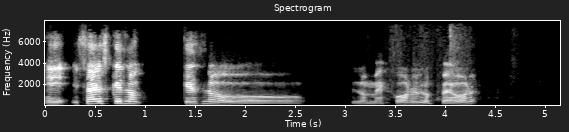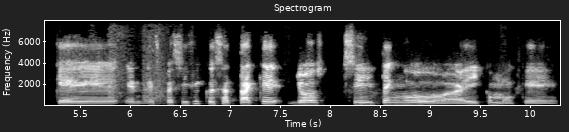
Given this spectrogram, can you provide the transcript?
Y, sabes qué es lo, qué es lo, lo mejor o lo peor? Que en específico ese ataque, yo sí tengo ahí como que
